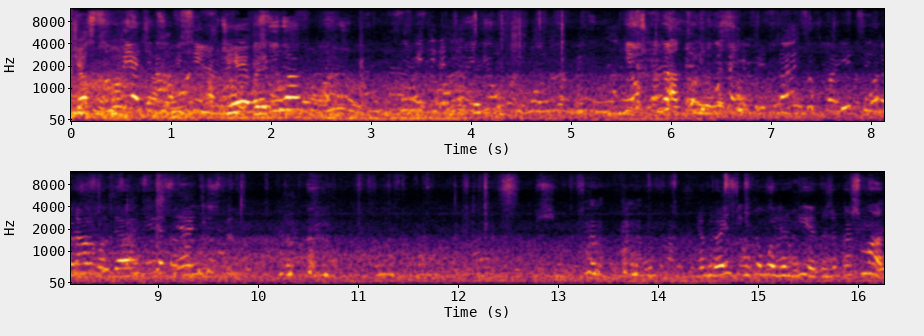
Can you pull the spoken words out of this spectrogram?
Эти ребята тоже? Причастны тоже? Я его сняла. Девушка, да, тоже. Пусть они представятся в полиции. Вот так вот, да. Я говорю, а если у кого аллергия, это же кошмар.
